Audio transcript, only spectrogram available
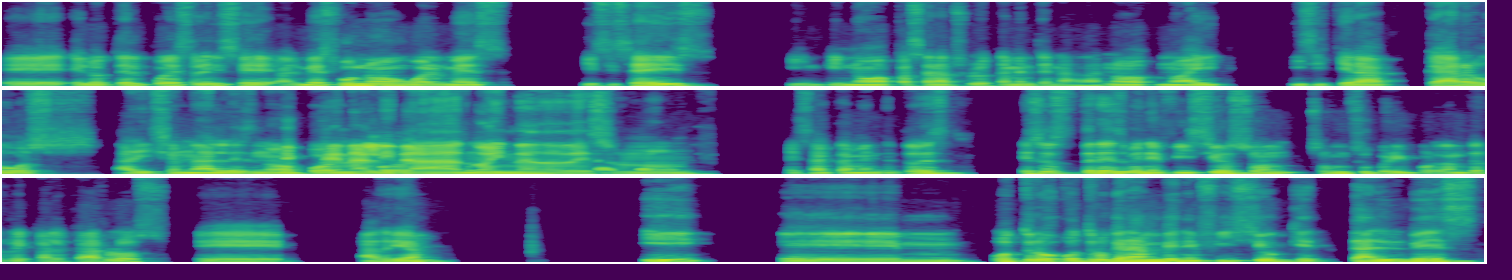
eh, el hotel puede salirse al mes uno o al mes 16 y, y, no va a pasar absolutamente nada. No, no hay ni siquiera cargos adicionales, ¿no? por, penalidad, no hay nada de eso, ¿no? Exactamente. Entonces, esos tres beneficios son súper importantes recalcarlos, eh, Adrián. Y em, otro, otro gran beneficio que tal vez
